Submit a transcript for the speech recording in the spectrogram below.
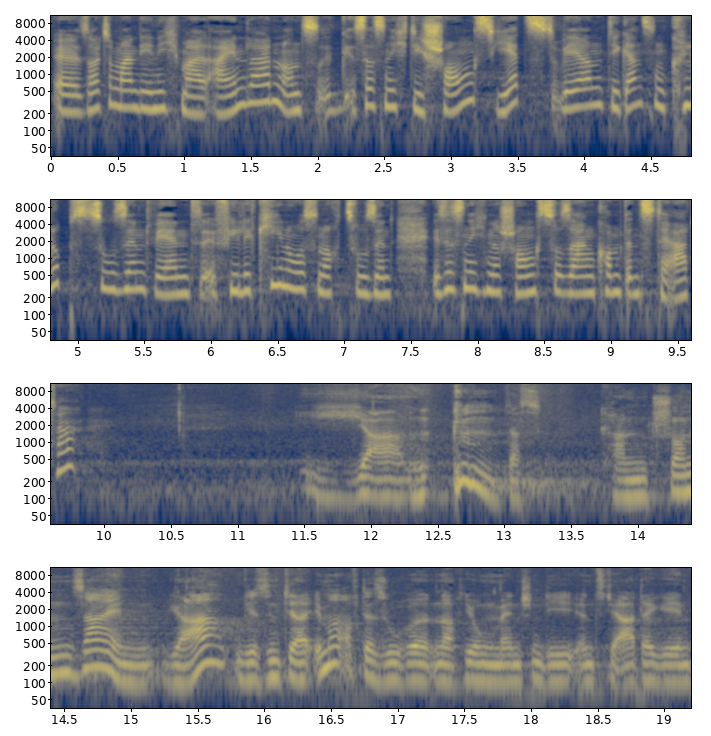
äh, sollte man die nicht mal einladen? Und ist das nicht die Chance, jetzt, während die ganzen Clubs zu sind, während viele Kinos noch zu sind, ist es nicht eine Chance zu sagen, kommt ins Theater? Ja, das kann schon sein. Ja, wir sind ja immer auf der Suche nach jungen Menschen, die ins Theater gehen.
